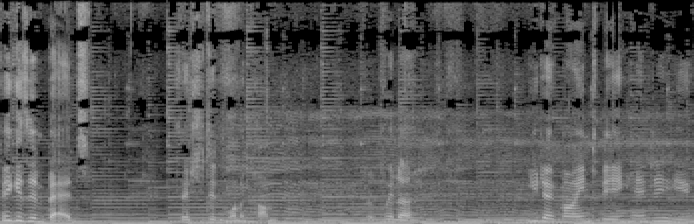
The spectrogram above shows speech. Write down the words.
Figure's in bed, so she didn't want to come. But Willa, you don't mind being here, do you?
